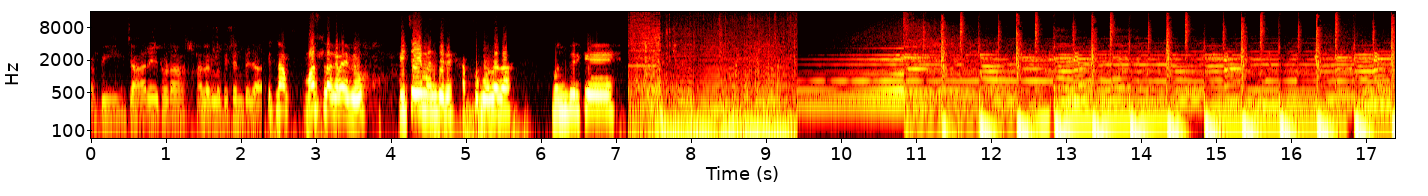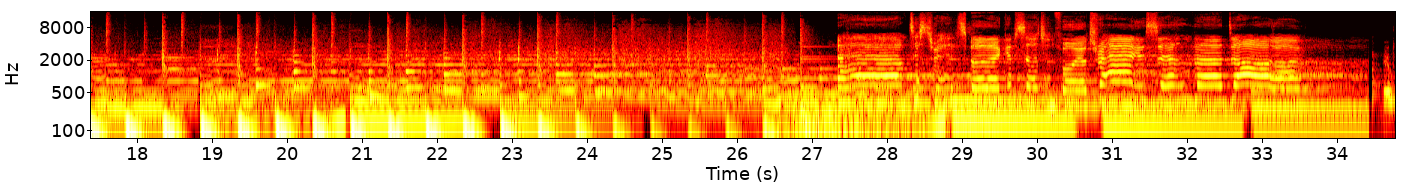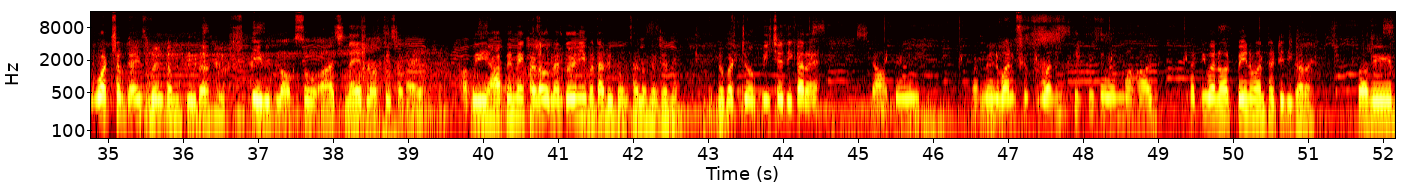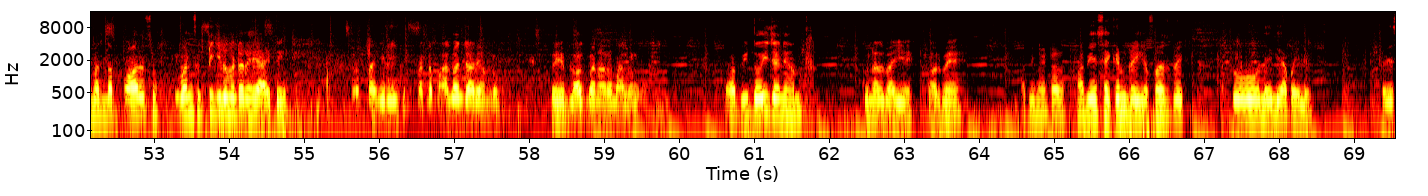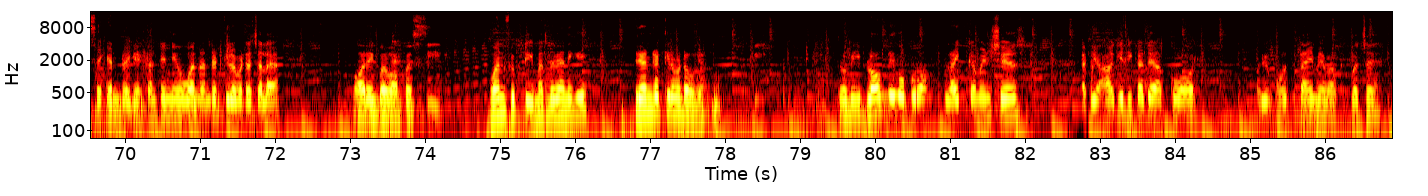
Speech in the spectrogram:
अभी जा रहे थोड़ा अलग लोकेशन पे जा कितना मस्त लग रहा है व्यू। पीछे ही मंदिर है, आपको बोला था। मंदिर के kept searching for your trace in the dark. What's up guys welcome to the AV blog so आज नए ब्लॉग के साथ आए अभी यहाँ पे मैं खड़ा हूँ। मेरे को भी नहीं पता अभी कौन सा लोकेशन है। जो बट जो पीछे दिखा रहा है। यहाँ पे one one fifty one fifty seven Mahad thirty one और पेन वन थर्टी दिखा रहा है। तो अभी मतलब और वन फिफ्टी किलोमीटर है आई थिंक रत्नागिरी मतलब मालवन जा रहे हैं हम लोग। तो ये ब्लॉग बना रहा हूँ मालूम का तो अभी दो ही जने हम, कुणाल भाई है और मैं। अभी मेटर अब ये सेकंड ब्रेक है फ़र्स्ट ब्रेक तो ले लिया पहले। अब ये सेकंड ब्रेक है कंटिन्यू 100 किलोमीटर चलाया और एक बार वापस 150 मतलब यानी कि 300 किलोमीटर हो गया। तो अभी ब्लॉग देखो पूरा लाइक कमेंट शेयर अभी आगे दिखाते हैं आपको और। अभी बहुत टाइम है वक्त बचा है।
